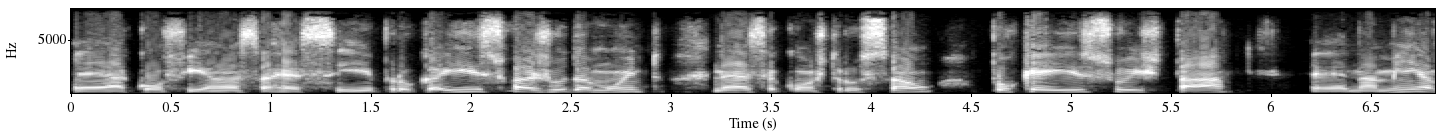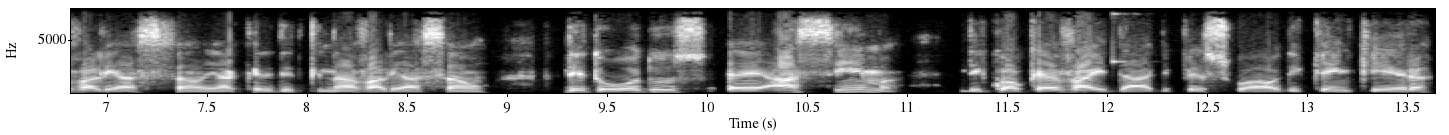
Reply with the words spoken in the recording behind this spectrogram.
é, a confiança recíproca e isso ajuda muito nessa construção, porque isso está é, na minha avaliação, e acredito que na avaliação de todos, é acima de qualquer vaidade pessoal de quem queira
